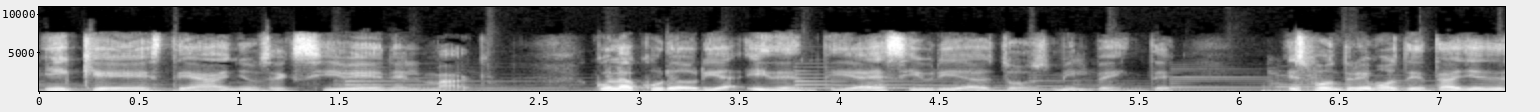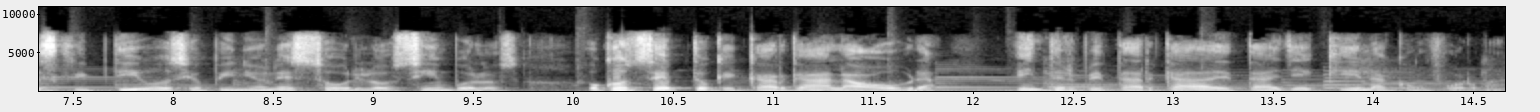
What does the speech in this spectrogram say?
y que este año se exhibe en el MAC. Con la curaduría Identidades Híbridas 2020, expondremos detalles descriptivos y opiniones sobre los símbolos o concepto que carga la obra e interpretar cada detalle que la conforma.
